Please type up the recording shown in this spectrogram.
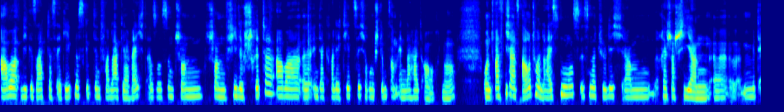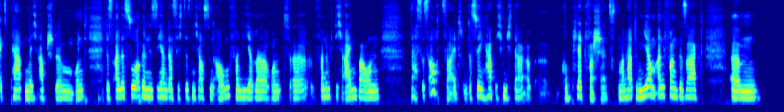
Aber wie gesagt, das Ergebnis gibt den Verlag ja recht. Also es sind schon, schon viele Schritte, aber äh, in der Qualitätssicherung stimmt es am Ende halt auch. Ne? Und was ich als Autor leisten muss, ist natürlich ähm, recherchieren, äh, mit Experten mich abstimmen und das alles so organisieren, dass ich das nicht aus den Augen verliere und äh, vernünftig einbauen. Das ist auch Zeit. Und deswegen habe ich mich da äh, komplett verschätzt. Man hatte mir am Anfang gesagt, ähm,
